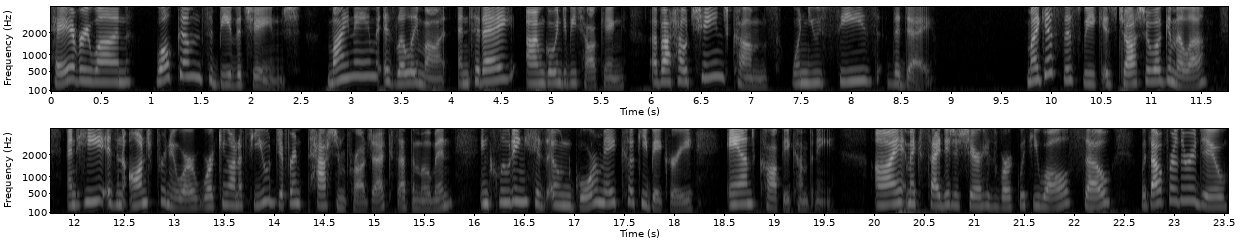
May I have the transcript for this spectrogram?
Hey everyone! Welcome to Be the Change. My name is Lily Mott, and today I'm going to be talking about how change comes when you seize the day. My guest this week is Joshua Gamilla, and he is an entrepreneur working on a few different passion projects at the moment, including his own gourmet cookie bakery and coffee company. I am excited to share his work with you all, so without further ado,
